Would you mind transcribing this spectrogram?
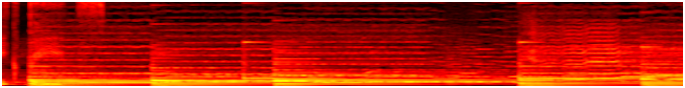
Unique Beats. Yeah.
